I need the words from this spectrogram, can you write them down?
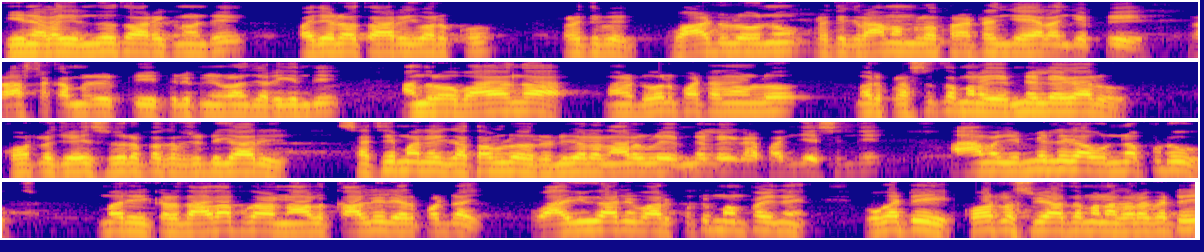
ఈ నెల ఎనిమిదో తారీఖు నుండి పదిహేడో తారీఖు వరకు ప్రతి వార్డులోనూ ప్రతి గ్రామంలో ప్రకటన చేయాలని చెప్పి రాష్ట్ర కమిటీ పిలుపునివ్వడం జరిగింది. అందులో భాగంగా మన డోలు పట్టణంలో మరి ప్రస్తుతం మన ఎమ్మెల్యే గారు కోట్ల జయ సూర్యప్రకాష్ రెడ్డి గారి సతీమణి గతంలో రెండు వేల నాలుగులో ఎమ్మెల్యే ఇక్కడ పనిచేసింది. ఆమె ఎమ్మెల్యేగా ఉన్నప్పుడు మరి ఇక్కడ దాదాపుగా నాలుగు కాలనీలు ఏర్పడ్డాయి. అవి కానీ వారి కుటుంబంపైనే ఒకటి కోట్ల సుయాతమ్మ నగర్ ఒకటి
